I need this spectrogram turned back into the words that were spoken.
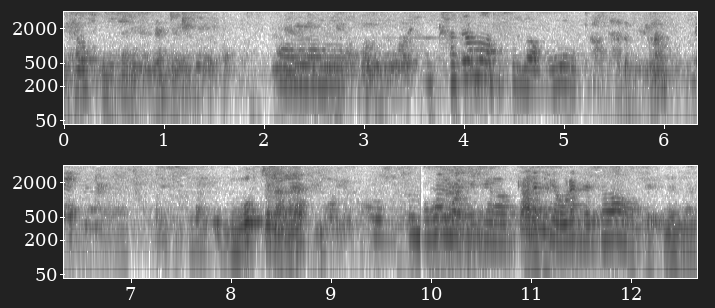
되게 하고 싶은 스타일 있어요? 어, 다듬어 주신다고. 아, 다듬구나? 네. 무겁진 않아요? 어, 좀 무거운 것 같아요. 제가 자른 지 오래돼서. 네네.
